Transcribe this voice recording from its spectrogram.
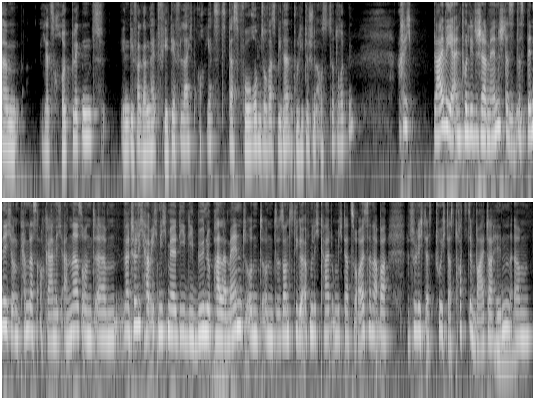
ähm, jetzt rückblickend in die Vergangenheit, fehlt dir vielleicht auch jetzt das Forum, sowas wieder im Politischen auszudrücken? Ach, ich bleibe ja ein politischer Mensch, das, mhm. das bin ich und kann das auch gar nicht anders. Und ähm, natürlich habe ich nicht mehr die, die Bühne Parlament und, und sonstige Öffentlichkeit, um mich da zu äußern, aber natürlich das, tue ich das trotzdem weiterhin, mhm. ähm,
